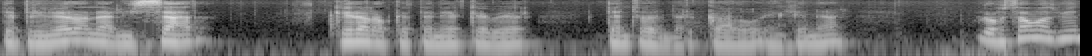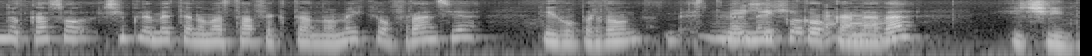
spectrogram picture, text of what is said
de primero analizar qué era lo que tenía que ver dentro del mercado en general lo estamos viendo caso simplemente nomás está afectando a México, Francia, digo, perdón, este, México, Canadá. y China,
